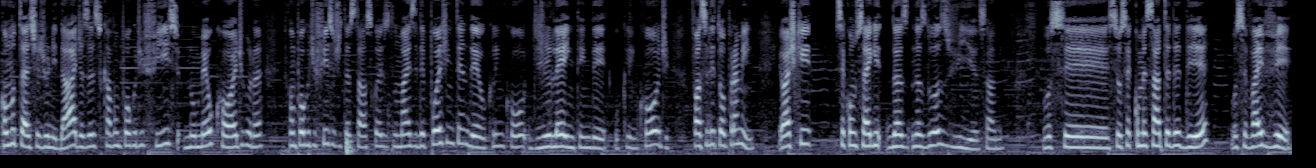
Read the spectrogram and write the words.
como teste de unidade, às vezes ficava um pouco difícil, no meu código, né? Fica um pouco difícil de testar as coisas e tudo mais, e depois de entender o Clean Code, de ler e entender o Clean Code, facilitou para mim. Eu acho que você consegue das, nas duas vias, sabe? Você, se você começar a TDD, você vai ver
